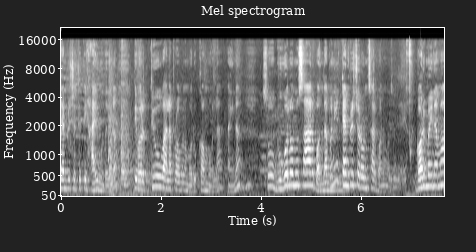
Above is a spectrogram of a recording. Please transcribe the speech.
टेम्परेचर त्यति हाई हुँदैन त्यही भएर त्योवाला प्रब्लमहरू कम होला होइन? सो भूगोल अनुसार भन्दा पनि टेम्परेचर अनुसार भनौँ हजुर। गर्मी महिनामा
